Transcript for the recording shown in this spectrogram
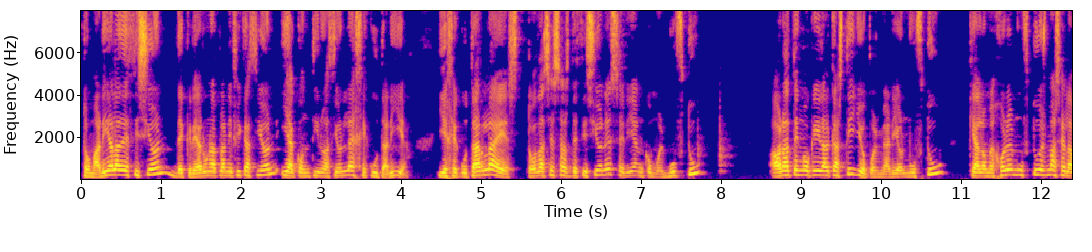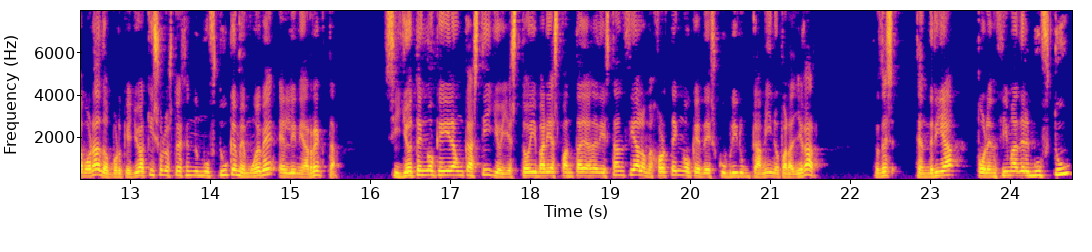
tomaría la decisión de crear una planificación y a continuación la ejecutaría. Y ejecutarla es, todas esas decisiones serían como el move to, ahora tengo que ir al castillo, pues me haría un move to, que a lo mejor el move to es más elaborado, porque yo aquí solo estoy haciendo un move to que me mueve en línea recta. Si yo tengo que ir a un castillo y estoy varias pantallas de distancia, a lo mejor tengo que descubrir un camino para llegar. Entonces, tendría, por encima del move to,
